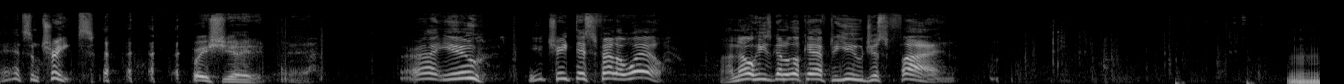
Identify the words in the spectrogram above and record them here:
And some treats. Appreciate it. All right, you. You treat this fella well. I know he's gonna look after you just fine. Hmm.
